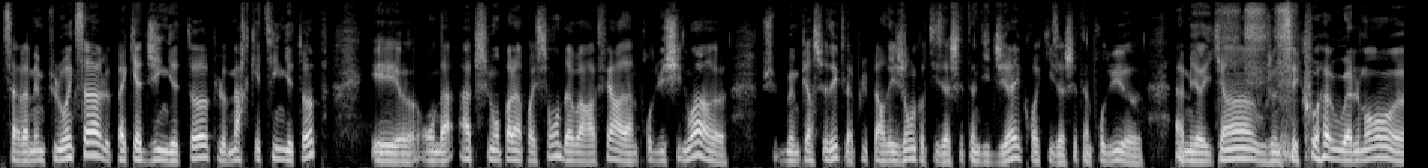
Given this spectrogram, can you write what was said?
Ça va même plus loin que ça. Le packaging est top, le marketing est top et euh, on n'a absolument pas l'impression d'avoir affaire à un produit chinois. Euh, je suis même persuadé que la plupart des gens, quand ils achètent un DJI, croient qu'ils achètent un produit euh, américain ou je ne sais quoi ou allemand,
